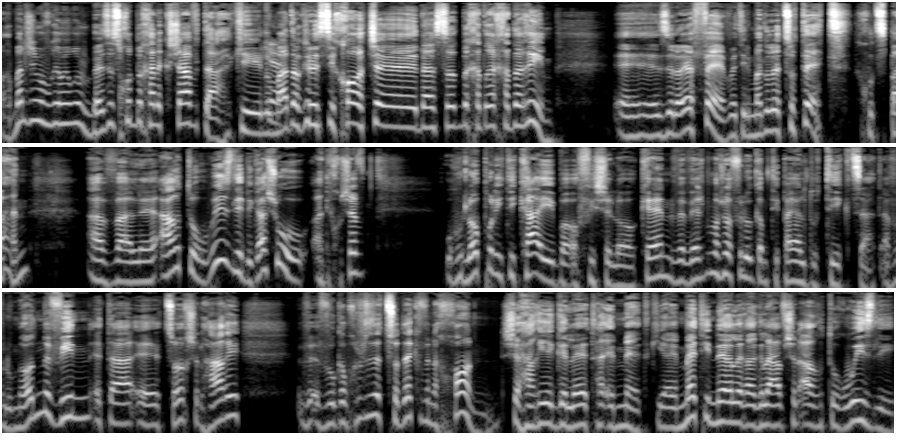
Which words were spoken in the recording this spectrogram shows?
הרבה אנשים אומרים, אומרים, באיזה זכות בכלל הקשבת? כאילו, כן. מה אתה מקשיב לשיחות שנעשות בחדרי חדרים? אה, זה לא יפה, ותלמד לו לצוטט, חוצפן. אבל אה, ארתור ויזלי, בגלל שהוא, אני חושב, הוא לא פוליטיקאי באופי שלו, כן? ויש בו משהו אפילו גם טיפה ילדותי קצת, אבל הוא מאוד מבין את הצורך של הארי, והוא גם חושב שזה צודק ונכון שהארי יגלה את האמת, כי האמת היא נר לרגליו של ארתור ויזלי,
